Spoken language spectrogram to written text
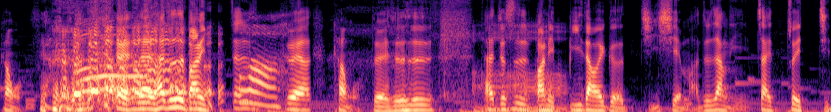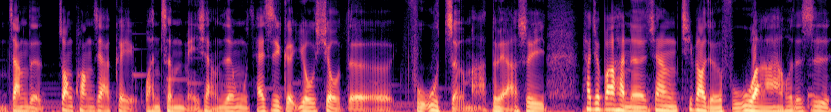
看我，对，他就是把你，对啊，看我，对，就是他就是把你逼到一个极限嘛，就让你在最紧张的状况下可以完成每一项任务，才是一个优秀的服务者嘛，对啊，所以他就包含了像气泡酒的服务啊，或者是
